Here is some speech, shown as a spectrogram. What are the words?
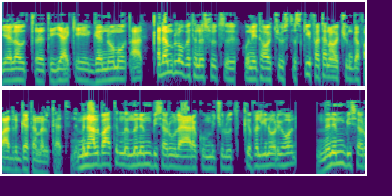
የለውጥ ጥያቄ ገኖ መውጣት ቀደም ብሎ በተነሱት ሁኔታዎች ውስጥ እስኪ ፈተናዎቹን ገፋ አድርገህ ተመልከት። ምናልባትም ምንም ቢሰሩ ላያረኩ የሚችሉት ክፍል ይኖር ይሆን? ምንም ቢሰሩ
